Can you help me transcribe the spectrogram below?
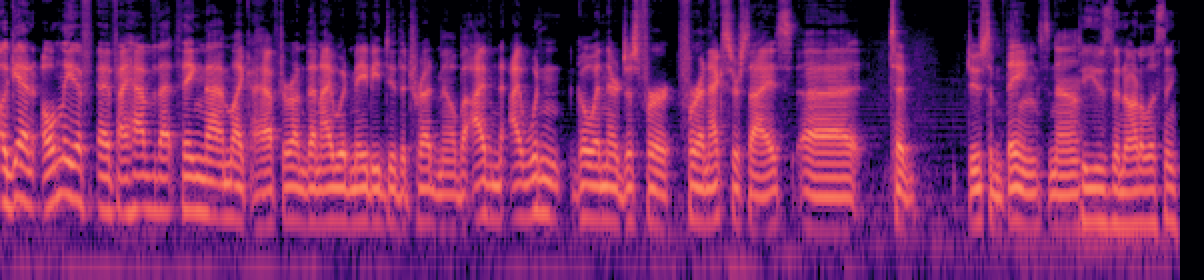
again, only if if I have that thing that I'm like I have to run, then I would maybe do the treadmill. But I've I wouldn't go in there just for for an exercise uh, to do some things. No, To use the Nautilus thing?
